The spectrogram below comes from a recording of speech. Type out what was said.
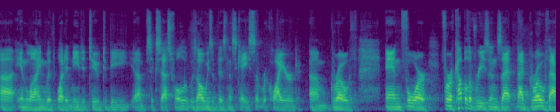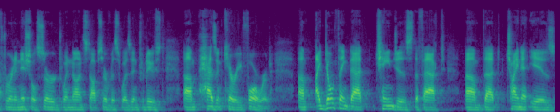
uh, in line with what it needed to to be um, successful. It was always a business case that required um, growth. And for, for a couple of reasons, that, that growth after an initial surge when nonstop service was introduced um, hasn't carried forward. Um, I don't think that changes the fact um, that China is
